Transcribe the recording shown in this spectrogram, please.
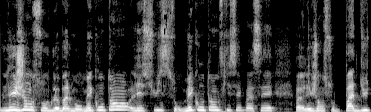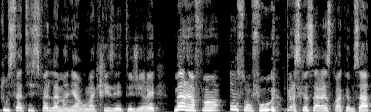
les gens sont globalement mécontents, les Suisses sont mécontents de ce qui s'est passé, euh, les gens sont pas du tout satisfaits de la manière dont la crise a été gérée, mais à la fin, on s'en fout parce que ça restera comme ça.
